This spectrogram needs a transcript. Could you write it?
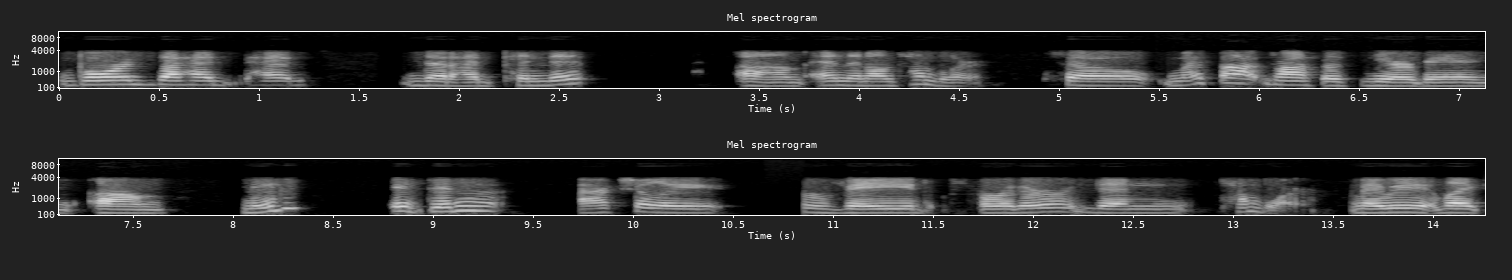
boards that had had that had pinned it, um, and then on Tumblr. So my thought process here being um, maybe it didn't actually pervade further than Tumblr. Maybe like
